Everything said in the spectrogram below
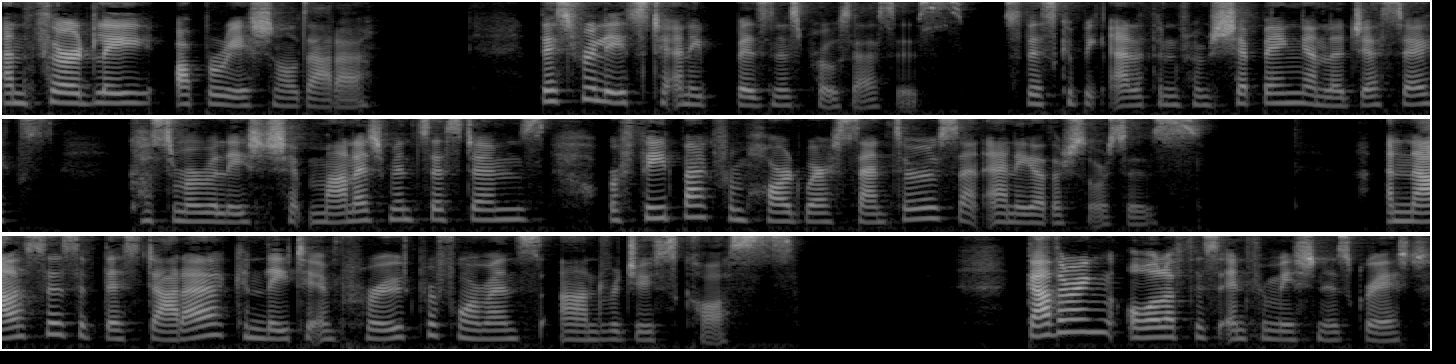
And thirdly, operational data. This relates to any business processes. So, this could be anything from shipping and logistics, customer relationship management systems, or feedback from hardware sensors and any other sources. Analysis of this data can lead to improved performance and reduced costs. Gathering all of this information is great,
